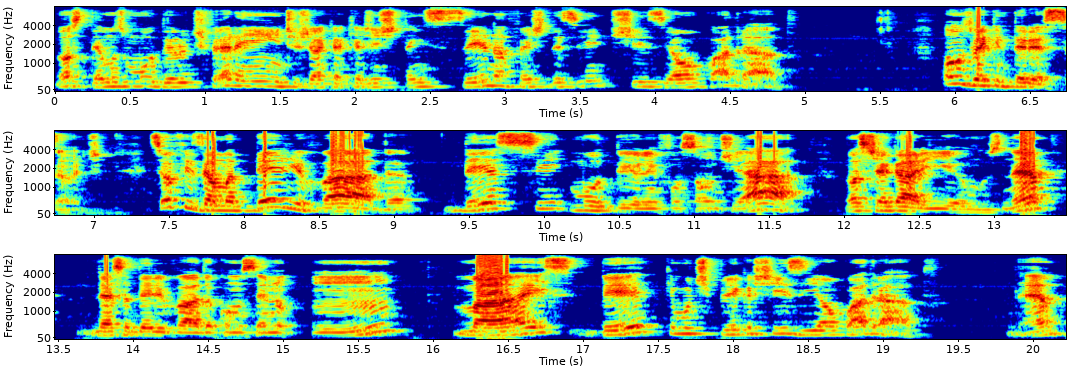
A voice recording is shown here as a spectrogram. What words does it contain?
nós temos um modelo diferente, já que aqui a gente tem C na frente desse x ao quadrado. Vamos ver que interessante. Se eu fizer uma derivada desse modelo em função de A, nós chegaríamos, né? Dessa derivada como sendo 1 mais b que multiplica xi ao quadrado. Né?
